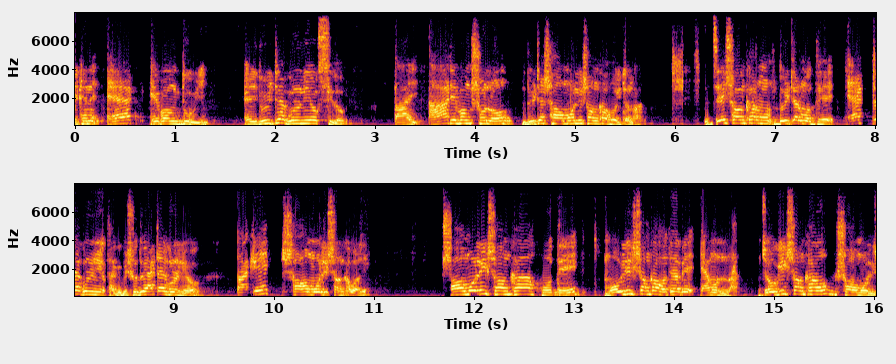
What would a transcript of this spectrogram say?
এখানে এক এবং দুই, এই দুইটা গুণনীয়ক ছিল। তাই আট এবং ষোলো দুইটা সমমৌলিক সংখ্যা হইতো না। যে সংখ্যার দুইটার মধ্যে একটা গুণনীয়ক থাকবে, শুধু একটা গুণনীয়ক তাকে সহমৌলিক সংখ্যা বলে। সহমৌলিক সংখ্যা হতে মৌলিক সংখ্যা হতে হবে এমন না। যৌগিক সংখ্যাও সমৌলিক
